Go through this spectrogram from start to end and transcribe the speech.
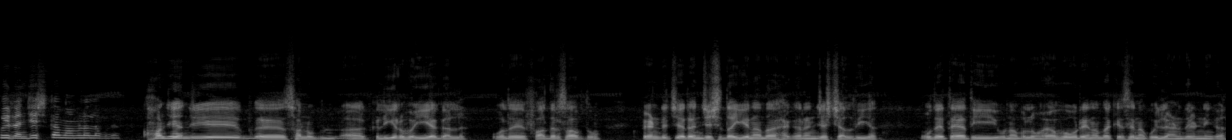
ਕੋਈ ਰੰਜਿਸ਼ ਦਾ ਮਾਮਲਾ ਲੱਗਦਾ? ਹਾਂਜੀ ਹਾਂਜੀ ਇਹ ਸਾਨੂੰ ਕਲੀਅਰ ਹੋਈ ਹੈ ਗੱਲ। ਉਹਦੇ ਫਾਦਰ ਸਾਹਿਬ ਤੋਂ। ਪਿੰਡ 'ਚ ਰੰਜਿਸ਼ ਦਾ ਹੀ ਇਹਨਾਂ ਦਾ ਹੈਗਾ ਰੰਜਿਸ਼ ਚੱਲਦੀ ਆ। ਉਹਦੇ ਤਹਿਤ ਹੀ ਉਹਨਾਂ ਵੱਲੋਂ ਹੋਇਆ। ਹੋਰ ਇਹਨਾਂ ਦਾ ਕਿਸੇ ਨਾਲ ਕੋਈ ਲੈਣ ਦੇਣ ਨਹੀਂਗਾ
